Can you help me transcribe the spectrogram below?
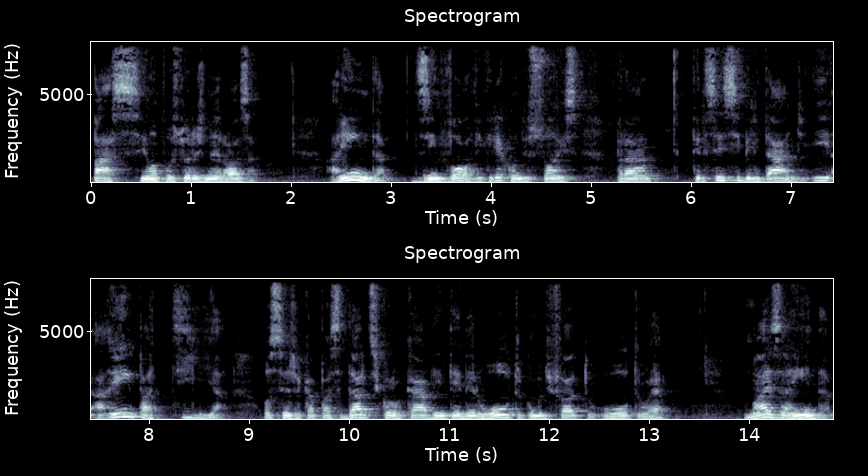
paz e uma postura generosa. Ainda desenvolve, cria condições para ter sensibilidade e a empatia, ou seja, capacidade de se colocar, de entender o outro como de fato o outro é. Mais ainda,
